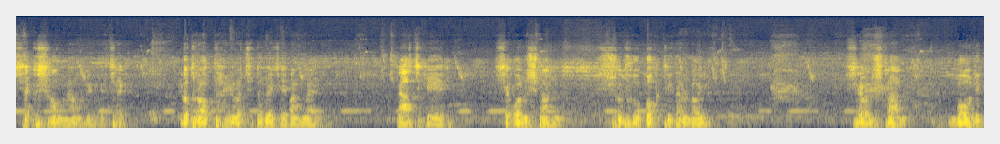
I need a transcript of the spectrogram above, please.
সে একটা সংগ্রাম হয়ে গেছে। নতুন অধ্যায় রচিত হয়েছে এই বাংলায়। আজকের সে অনুষ্ঠান শুধু বক্তৃতার নয় সে অনুষ্ঠান মৌলিক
